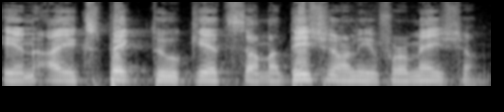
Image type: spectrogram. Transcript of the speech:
And I expect to get some additional information.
